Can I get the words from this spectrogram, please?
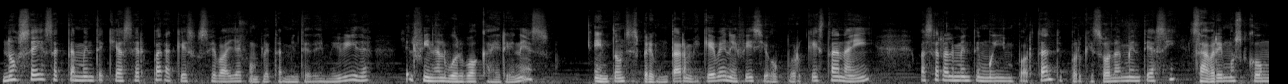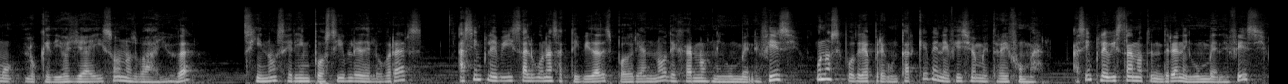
no sé exactamente qué hacer para que eso se vaya completamente de mi vida y al final vuelvo a caer en eso. Entonces preguntarme qué beneficio o por qué están ahí va a ser realmente muy importante porque solamente así sabremos cómo lo que Dios ya hizo nos va a ayudar. Si no, sería imposible de lograrse. A simple vista, algunas actividades podrían no dejarnos ningún beneficio. Uno se podría preguntar qué beneficio me trae fumar. a simple vista no tendría ningún beneficio.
